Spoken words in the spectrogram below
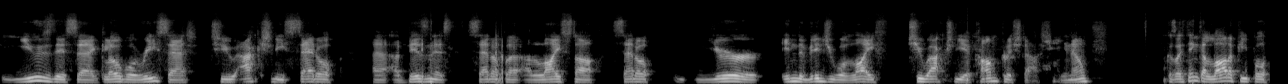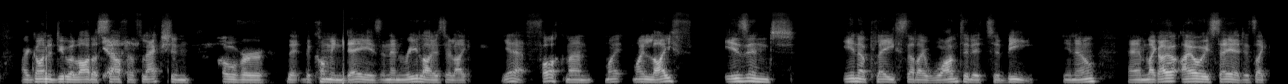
use this uh, global reset to actually set up a, a business set up a, a lifestyle set up your individual life to actually accomplish that you know? Because i think a lot of people are going to do a lot of yeah. self-reflection over the, the coming days and then realize they're like yeah fuck man. My my life isn't in a place that i wanted it to be you know? And um, like I, I always say it it's like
